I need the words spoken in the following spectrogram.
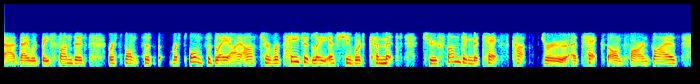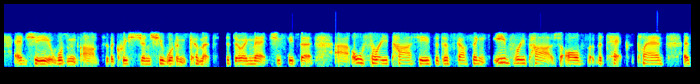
uh, they would be funded responsi- responsibly. I asked her repeatedly if she would commit to funding the tax cuts through a tax on foreign buyers, and she wouldn't answer the question. She wouldn't commit to doing that. She said that uh, all three parties are discussing every part of the tax plan as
